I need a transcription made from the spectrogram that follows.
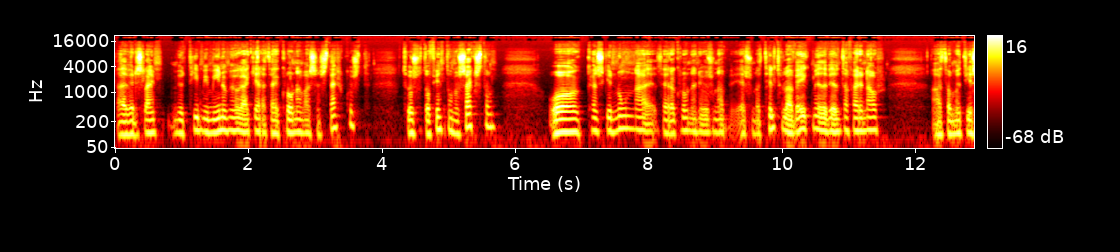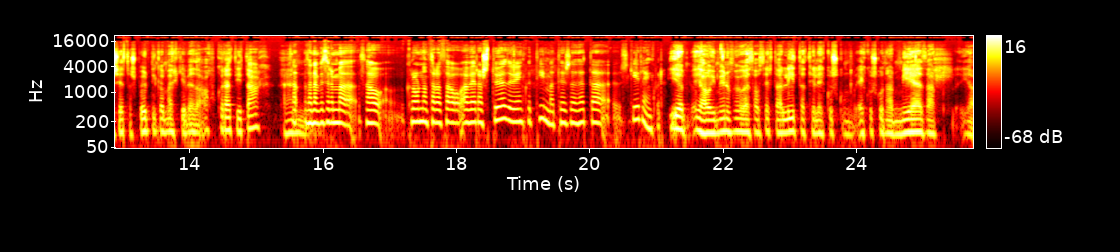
Það hefði verið slæmu tími í mínum huga að gera að krónan var sem sterkust 2015 og 16 og kannski núna þegar krónan svona, er svona tiltvöla veik með við undanfærin ár að þá mötti ég setja spurningamerki við það ákværat í dag en... Þannig að við þurfum að þá krónan þarf að þá að vera stöðu í einhver tíma til þess að þetta skilja einhver ég, Já, í mínum huga þá þurft að líta til einhvers konar meðal já,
